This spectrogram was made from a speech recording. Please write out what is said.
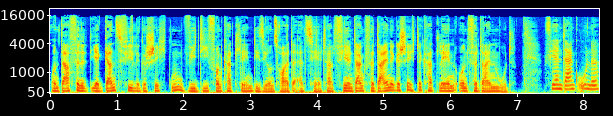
Und da findet ihr ganz viele Geschichten, wie die von Kathleen, die sie uns heute erzählt hat. Vielen Dank für deine Geschichte, Kathleen, und für deinen Mut. Vielen Dank, Ole,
